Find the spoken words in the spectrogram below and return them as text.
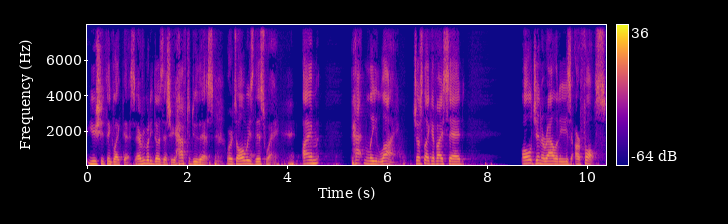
you should think like this. Everybody does this, or you have to do this, or it's always this way. I'm patently lying. Just like if I said, all generalities are false.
